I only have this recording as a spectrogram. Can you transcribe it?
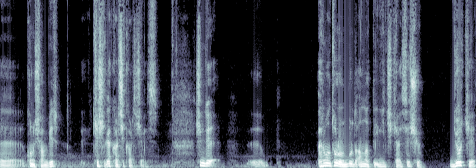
e, konuşan bir kişiyle karşı karşıyayız. Şimdi e, Erman Toroğlu'nun burada anlattığı ilginç hikayesi şu. Diyor ki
